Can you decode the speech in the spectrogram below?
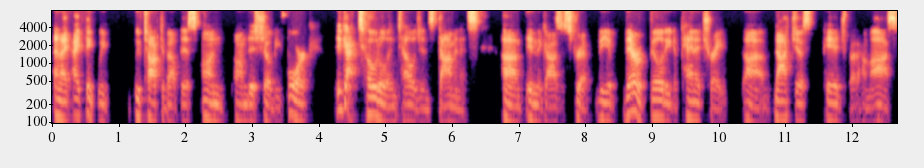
and I, I think we've we've talked about this on on this show before. They've got total intelligence dominance um, in the Gaza Strip. The their ability to penetrate uh, not just Pidge but Hamas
